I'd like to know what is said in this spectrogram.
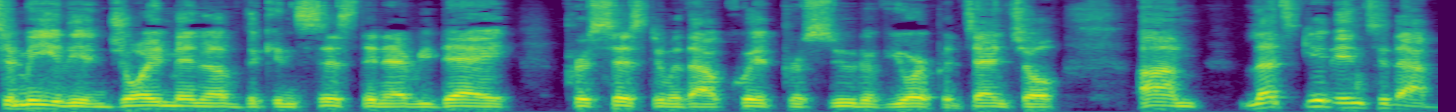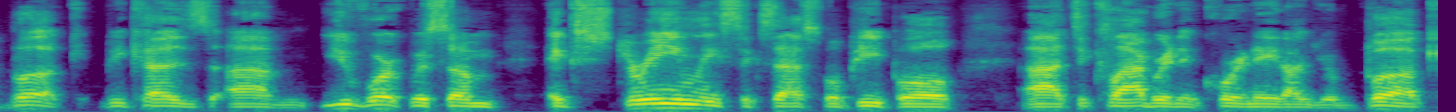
to me the enjoyment of the consistent everyday, persistent without quit pursuit of your potential. Um, let's get into that book because um, you've worked with some extremely successful people uh, to collaborate and coordinate on your book.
